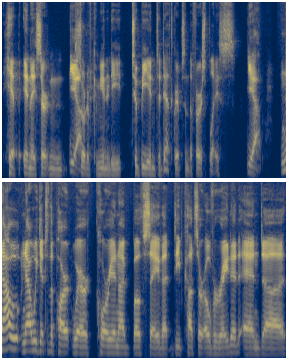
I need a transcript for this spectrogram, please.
hip in a certain Yeah. sort of community to be into Death Grips in the first place. Yeah, now now we get to the part where Corey and I both say that deep cuts are overrated and uh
